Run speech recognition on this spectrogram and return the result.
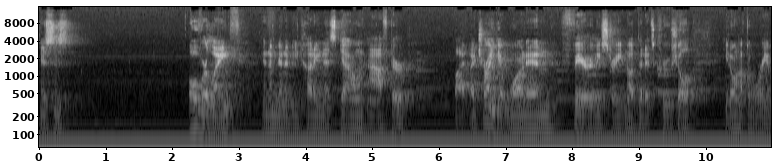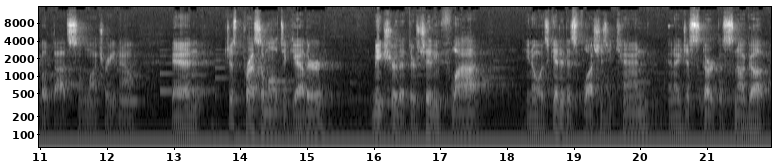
This is over length and I'm going to be cutting this down after. But I try and get one in fairly straight, not that it's crucial. You don't have to worry about that so much right now. And just press them all together. Make sure that they're sitting flat. You know, let's get it as flush as you can. And I just start to snug up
